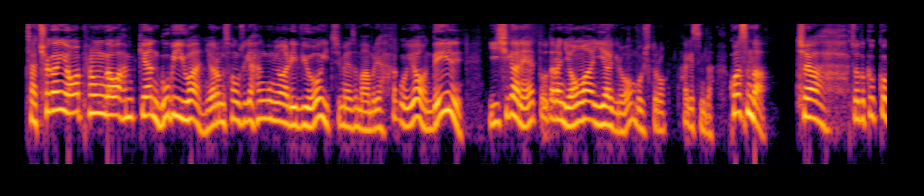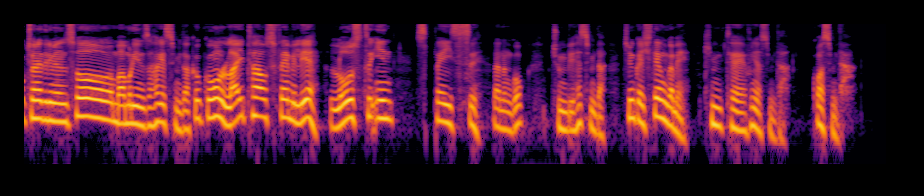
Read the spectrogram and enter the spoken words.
자, 최강의 영화 평가와 함께한 무비 유한 여름 성수기 한국 영화 리뷰 이쯤에서 마무리하고요. 내일 이 시간에 또 다른 영화 이야기로 모시도록 하겠습니다. 고맙습니다. 자, 저도 끝곡 전해드리면서 마무리 인사하겠습니다. 끝곡은 Lighthouse Family의 Lost in Space라는 곡 준비했습니다. 지금까지 시대용감의 김태훈이었습니다. 고맙습니다.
